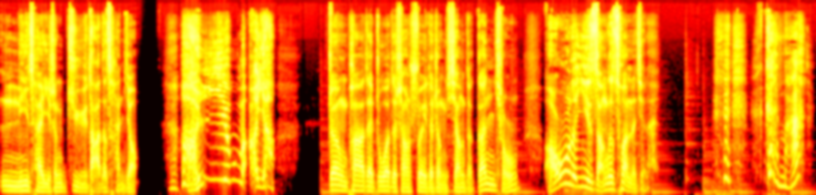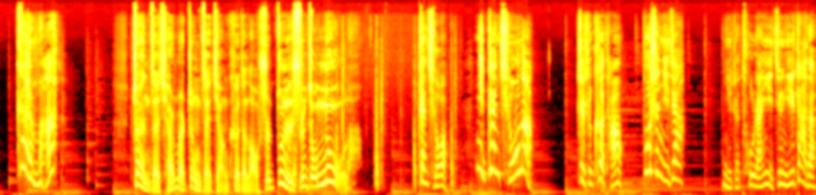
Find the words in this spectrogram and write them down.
尼才一声巨大的惨叫，哎呀妈呀！正趴在桌子上睡得正香的干球。嗷的一嗓子窜了起来，干嘛？干嘛？站在前面正在讲课的老师顿时就怒了：“干球，你干球呢？这是课堂，不是你家。你这突然一惊一乍的，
